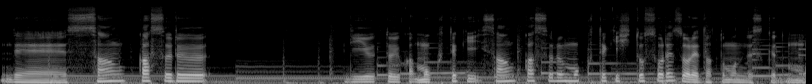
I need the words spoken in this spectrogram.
で参加する理由というか目的参加する目的人それぞれだと思うんですけども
